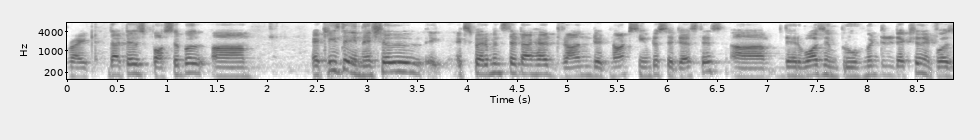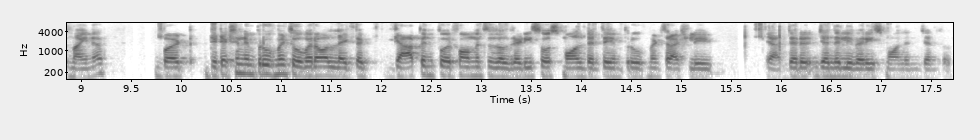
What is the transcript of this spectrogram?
Right that is possible. Um, at least the initial experiments that i had run did not seem to suggest this uh, there was improvement in detection it was minor but detection improvements overall like the gap in performance is already so small that the improvements are actually yeah they're generally very small in general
